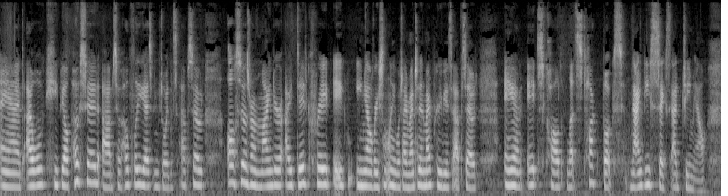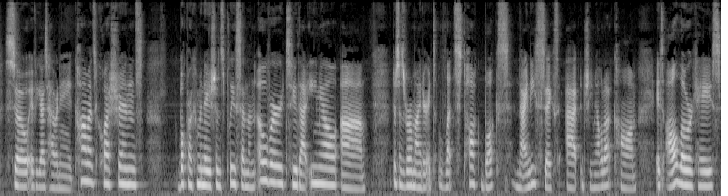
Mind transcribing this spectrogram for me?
and I will keep y'all posted. Um, so hopefully you guys enjoyed this episode. Also, as a reminder, I did create a email recently, which I mentioned in my previous episode, and it's called Let's Talk Books 96 at Gmail. So if you guys have any comments, questions, book recommendations, please send them over to that email. Um, just as a reminder, it's let's talk books 96 at gmail.com. It's all lowercase.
